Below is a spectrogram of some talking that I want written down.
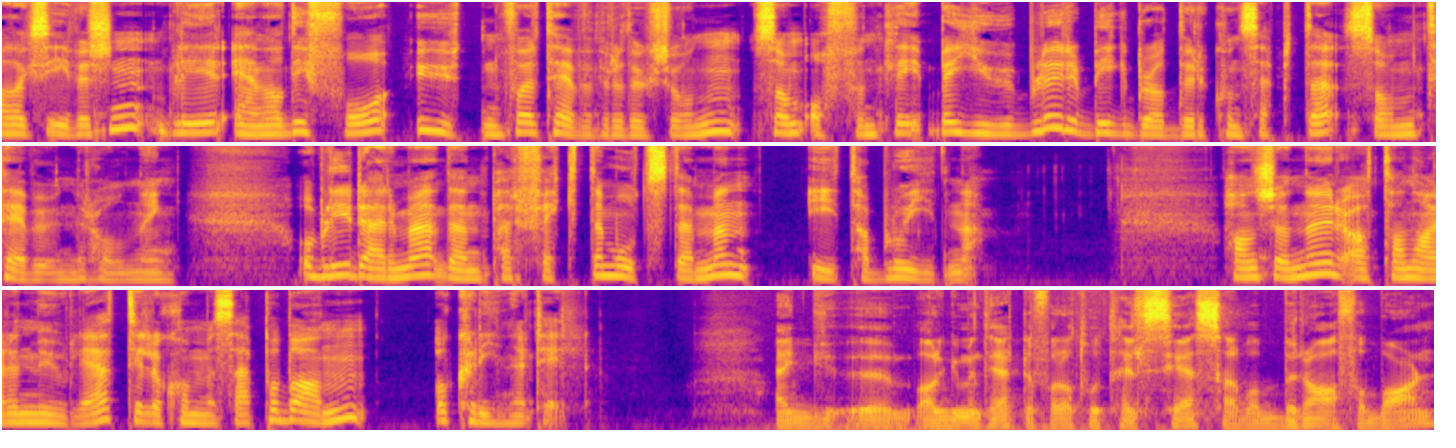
Alex Iversen blir en av de få utenfor TV-produksjonen som offentlig bejubler Big Brother-konseptet som TV-underholdning, og blir dermed den perfekte motstemmen i tabloidene. Han skjønner at han har en mulighet til å komme seg på banen, og kliner til. Jeg eh, argumenterte for at Hotell Cæsar var bra for barn,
